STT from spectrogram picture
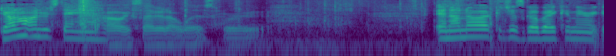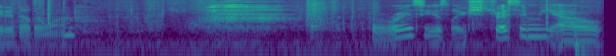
Y'all don't understand how excited I was for it. And I know I could just go back in there and get another one. But royalty is like stressing me out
